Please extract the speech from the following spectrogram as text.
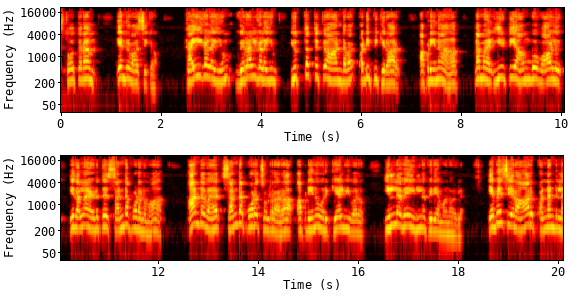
ஸ்தோத்திரம் என்று வாசிக்கிறோம். கைகளையும் விரல்களையும் யுத்தத்துக்கு ஆண்டவர் படிப்பிக்கிறார். அப்படின்னா நம்ம ஈட்டி அம்பு வாழு இதெல்லாம் எடுத்து சண்டை போடணுமா? ஆண்டவர் சண்டை போட சொல்றாரா அப்படின்னு ஒரு கேள்வி வரும். இல்லவே இல்லை பிரியமானவர்களை. எபேசியர் ஆறு பன்னெண்டுல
